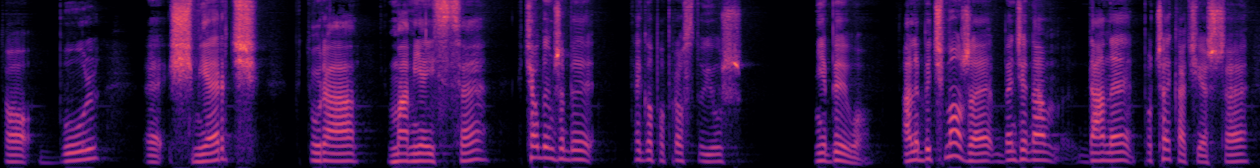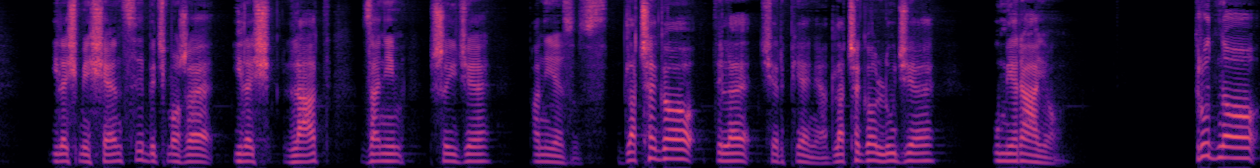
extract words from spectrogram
to ból, e, śmierć, która ma miejsce. Chciałbym, żeby tego po prostu już nie było. Ale być może będzie nam dane poczekać jeszcze ileś miesięcy, być może ileś lat, zanim przyjdzie Pan Jezus. Dlaczego tyle cierpienia? Dlaczego ludzie umierają? Trudno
